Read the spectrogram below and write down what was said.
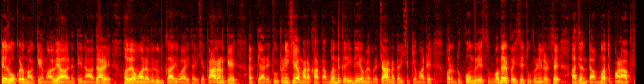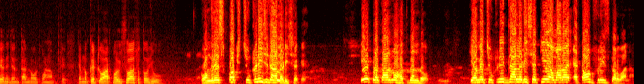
તે રોકડમાં કેમ આવ્યા અને તેના આધારે હવે અમારા વિરુદ્ધ કાર્યવાહી થાય છે. કારણ કે અત્યારે ચૂંટણી છે, અમારા ખાતા બંધ કરી દે, અમે પ્રચાર કરી શકીએ માટે. પરંતુ કોંગ્રેસ વગર પૈસે ચૂંટણી લડશે, આ જનતા મત પણ આપશે અને જનતા નોટ પણ આપશે. તેમનો કેટલો આત્મવિશ્વાસ હતો જુઓ. કોંગ્રેસ પક્ષ ચૂંટણી જ ના લડી શકે. એ પ્રકારનો હથગંડો કે અમે ચૂંટણી જ ના લડી શકીએ, અમારા એકાઉન્ટ ફ્રીઝ કરવાના.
